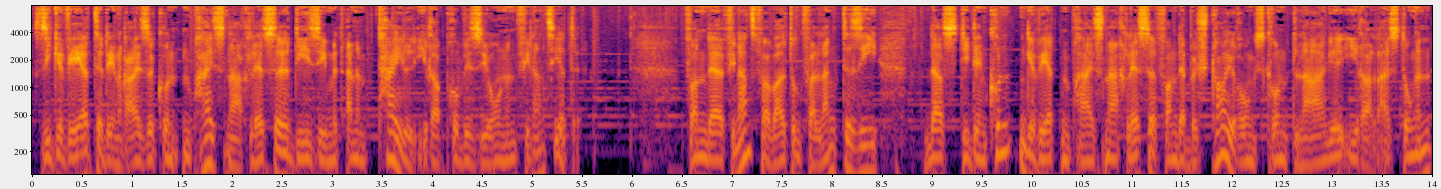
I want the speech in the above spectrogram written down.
Sie gewährte den Reisekunden Preisnachlässe, die sie mit einem Teil ihrer Provisionen finanzierte. Von der Finanzverwaltung verlangte sie, dass die den Kunden gewährten Preisnachlässe von der Besteuerungsgrundlage ihrer Leistungen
